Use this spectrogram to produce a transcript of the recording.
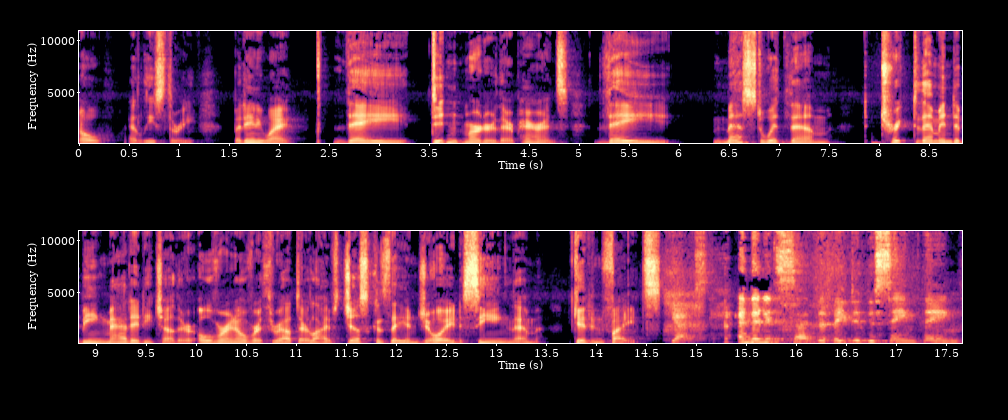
oh, at least three. But anyway, they didn't murder their parents. They messed with them, tricked them into being mad at each other over and over throughout their lives just because they enjoyed seeing them get in fights. Yes. And then it's said that they did the same thing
